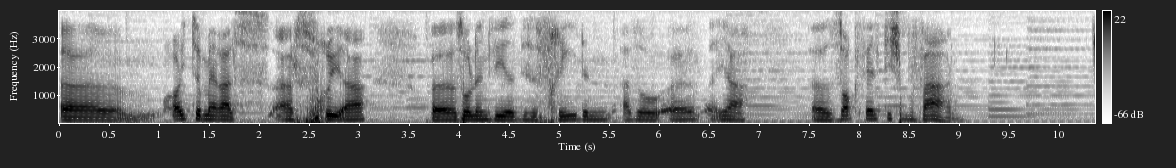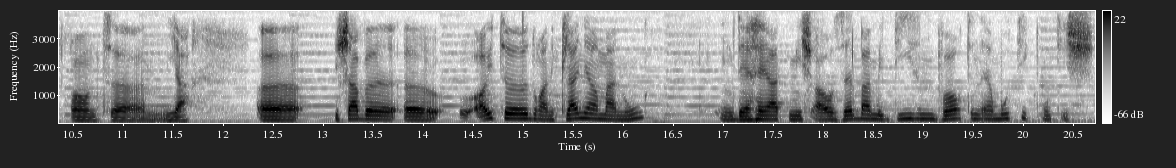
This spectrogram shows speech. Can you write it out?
Äh, heute mehr als, als früher äh, sollen wir diesen Frieden also äh, ja, äh, sorgfältig bewahren. Und ähm, ja, äh, ich habe äh, heute nur eine kleine Ermahnung. Der Herr hat mich auch selber mit diesen Worten ermutigt und ich,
